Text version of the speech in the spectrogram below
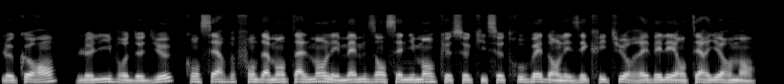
Le Coran, le livre de Dieu, conserve fondamentalement les mêmes enseignements que ceux qui se trouvaient dans les écritures révélées antérieurement.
